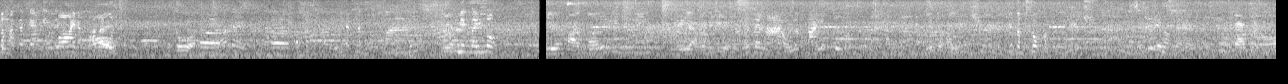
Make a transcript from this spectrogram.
ប្រ tinh ហិតទៅផ្ទះគេ មួយបងឯងទាំងប្អូន là cô à អឺអត់ទេអឺប្រហិតទៅហេតុថាបាយមាន3មុខ xúc à? Cam nó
